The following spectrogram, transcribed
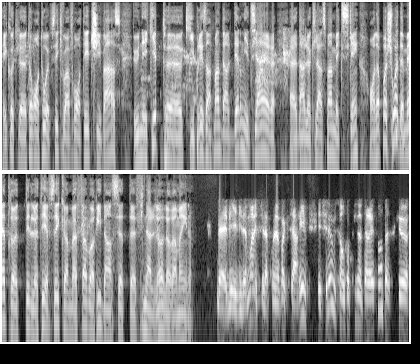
écoute le Toronto FC qui va affronter Chivas, une équipe euh, qui est présentement dans le dernier tiers euh, dans le classement mexicain. On n'a pas le choix de mettre le TFC comme favori dans cette finale-là, le Romain. là. Ben, évidemment, et c'est la première fois que ça arrive. Et c'est là où c'est encore plus intéressant parce que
